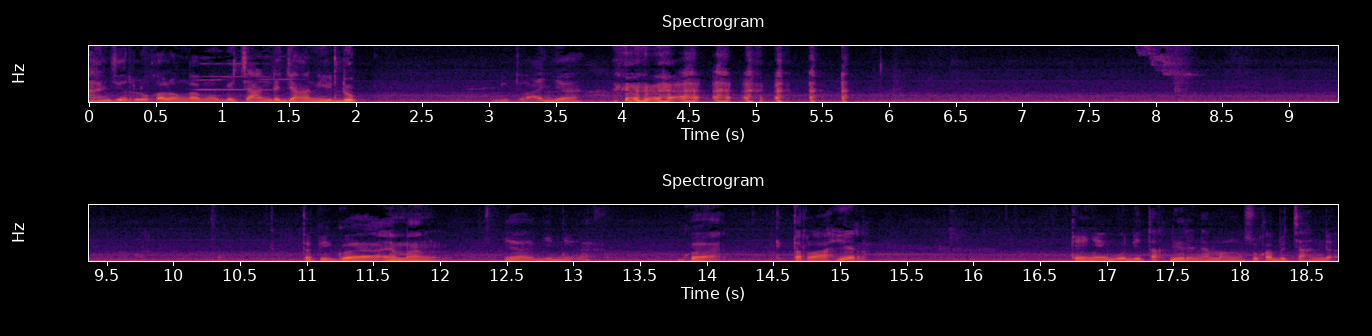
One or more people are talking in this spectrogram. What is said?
Anjir lu kalau nggak mau bercanda jangan hidup. Gitu aja. Tapi gue emang ya gini lah. Gue terlahir kayaknya gue ditakdirin emang suka bercanda.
